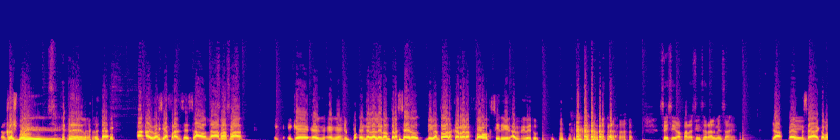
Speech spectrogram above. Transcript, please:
Rush Bull. Algo así afrancesado, nada Sí, más sí, para. Y, y que en, en el, po- en el alerón trasero digan todas las carreras Fox, Cyril, Abibetul. sí, sí, para sincerar el mensaje. Ya, Sí. o sea, como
